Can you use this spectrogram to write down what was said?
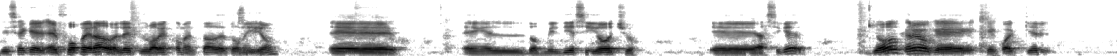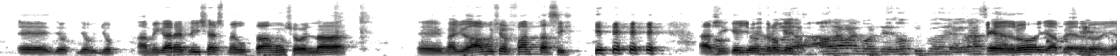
dice que él fue operado, él, tú lo habías comentado, de Tommy Sí. John, en el 2018. Eh, así que yo creo que, que cualquier. Eh, yo, yo, yo, a mí Gareth Richards me gustaba mucho, ¿verdad? Eh, me ayudaba mucho en fantasy. así que yo creo que. Ahora me acordé, dos tipos de gracias. Pedroya, Pedroya.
